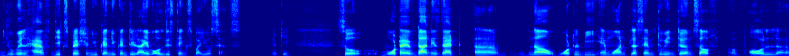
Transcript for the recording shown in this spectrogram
you will have the expression you can you can derive all these things by yourselves okay. So, what I have done is that uh, now what will be m1 plus m2 in terms of, of all uh,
